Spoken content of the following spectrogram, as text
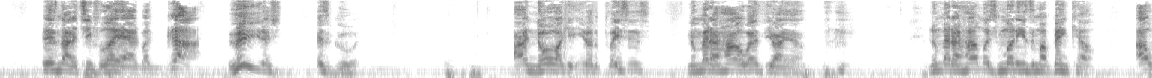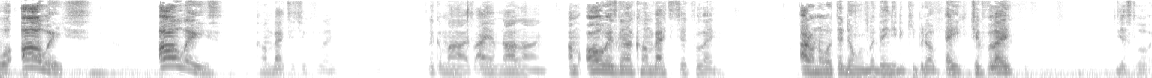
It is not a Chick-fil-A ad, but God, that's it's good. I know I can eat other places, no matter how wealthy I am. no matter how much money is in my bank account, I will always, always come back to Chick-fil-A. Look at my eyes. I am not lying. I'm always gonna come back to Chick-fil-A. I don't know what they're doing, but they need to keep it up. Hey, Chick-fil-A. Yes, Lord.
